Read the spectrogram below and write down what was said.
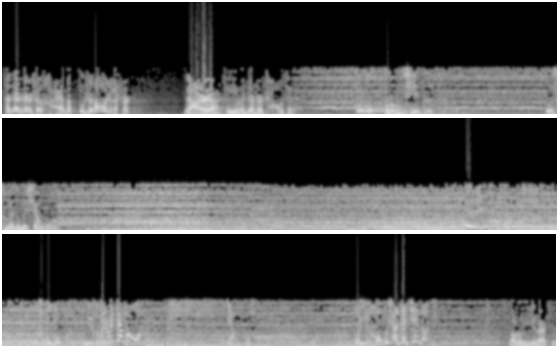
他那阵是个孩子，不知道这个事儿。”俩人啊，就因为这事吵起来了。做我妻子，我从来都没想过。姑姑，你怎么样？别再碰我，杨过，我以后不想再见到你。小龙女一来气，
